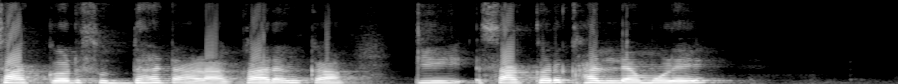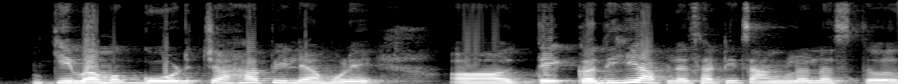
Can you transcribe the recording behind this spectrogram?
साखरसुद्धा टाळा. कारण का? की साखर खाल्ल्यामुळे किंवा मग गोड चहा पिल्यामुळे ते कधीही आपल्यासाठी चांगलं नसतं.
